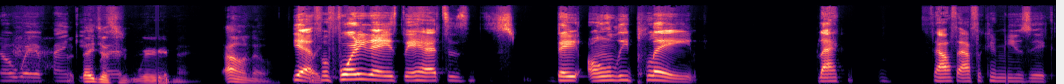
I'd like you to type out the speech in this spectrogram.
No way of thinking. they just but- weird, man. I don't know. Yeah, Like- for 40 days they had to they only played black South African music,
